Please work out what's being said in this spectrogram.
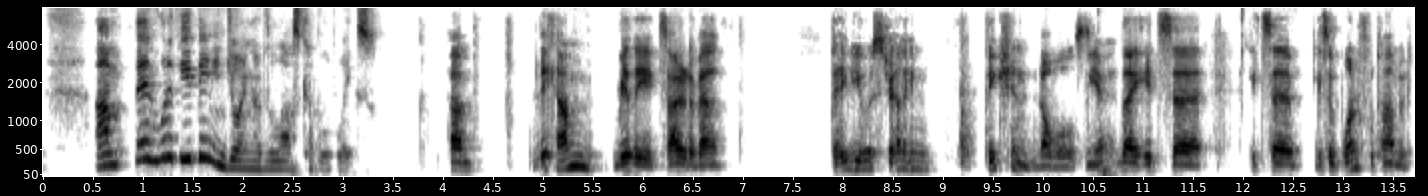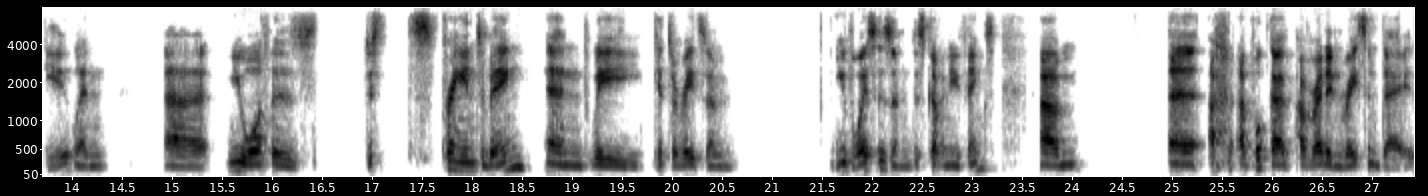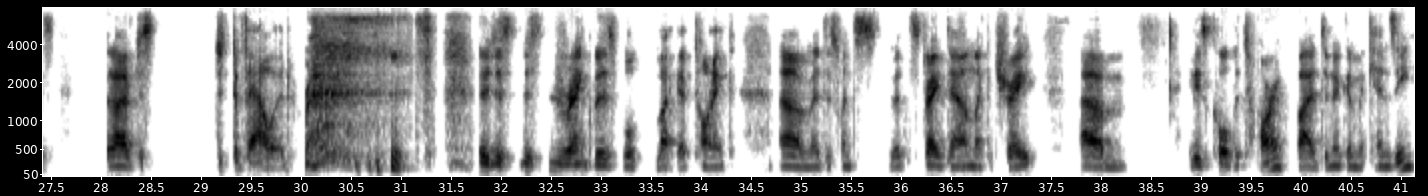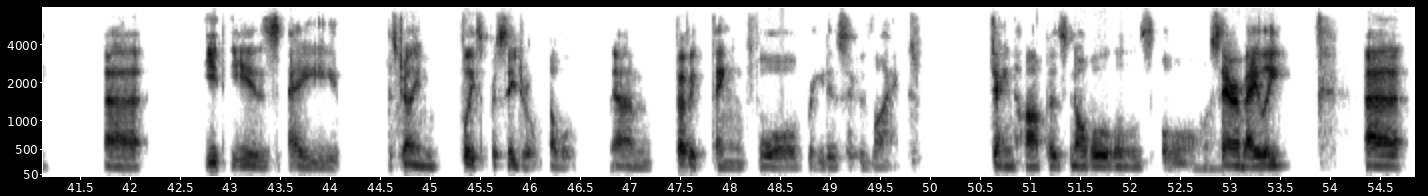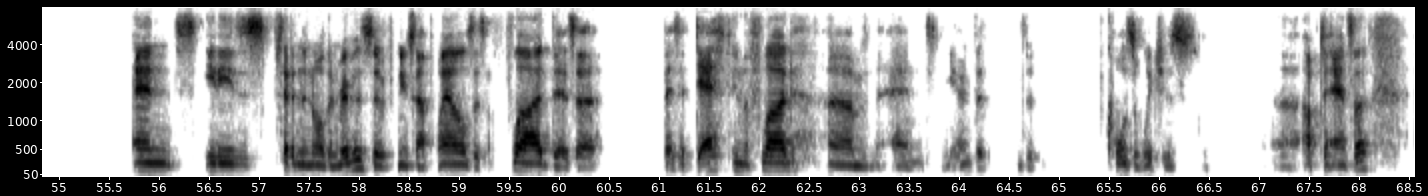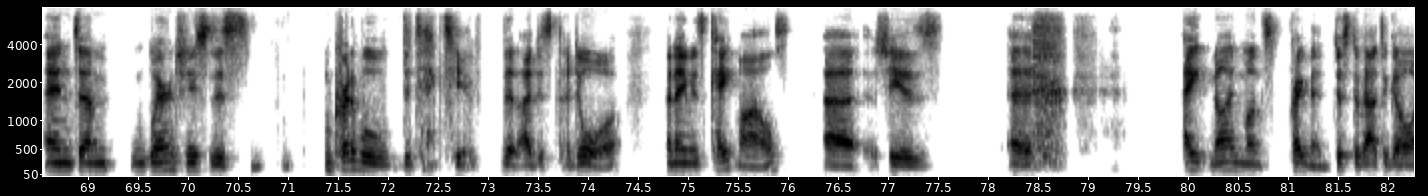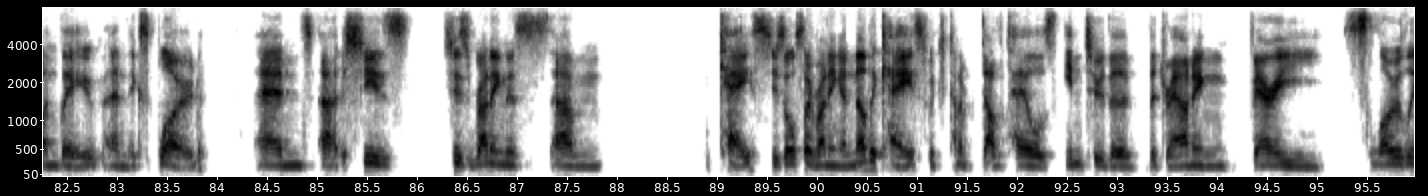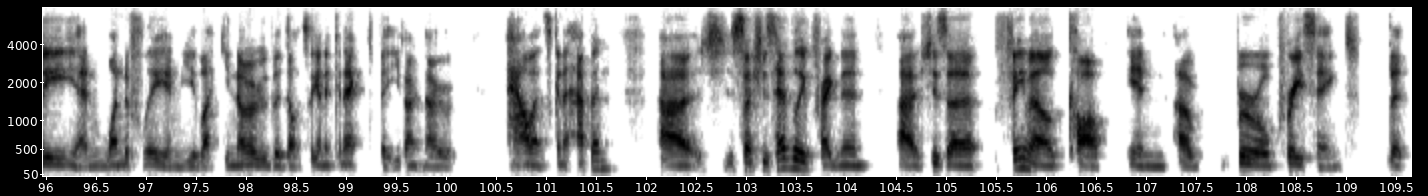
Um, ben, what have you been enjoying over the last couple of weeks? Um, Nick, I'm really excited about debut Australian fiction novels. You know, like it's a it's a it's a wonderful time of year when uh, new authors spring into being, and we get to read some new voices and discover new things. Um, uh, a, a, book I, have read in recent days that I've just just devoured. it just just drank this book like a tonic. Um, it just went, went straight down like a treat. Um, it is called The Torrent by Dinuka McKenzie. Uh, it is a Australian police procedural novel. Um, perfect thing for readers who liked Jane Harper's novels or Sarah Bailey. Uh, and it is set in the northern rivers of New South Wales. There's a flood. There's a there's a death in the flood, um, and you know the the cause of which is uh, up to answer. And um, we're introduced to this incredible detective that I just adore. Her name is Kate Miles. Uh, she is uh, eight, nine months pregnant, just about to go on leave and explode. And uh, she's she's running this um, case. She's also running another case, which kind of dovetails into the the drowning very slowly and wonderfully and you like you know the dots are going to connect but you don't know how it's going to happen uh, so she's heavily pregnant uh, she's a female cop in a rural precinct that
